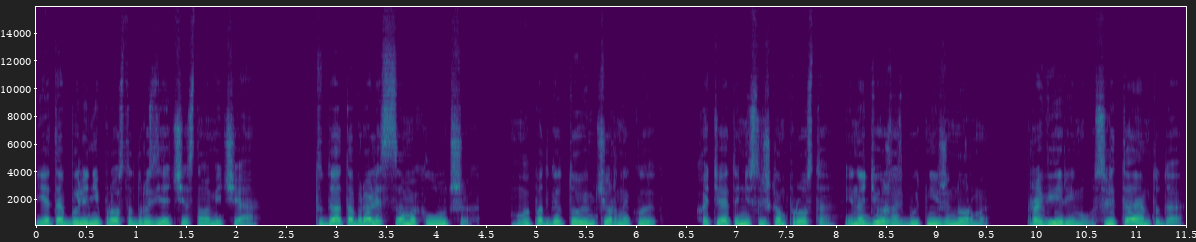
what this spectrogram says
И это были не просто друзья честного меча. Туда отобрали самых лучших. Мы подготовим черный клык. Хотя это не слишком просто, и надежность будет ниже нормы. Проверим его, слетаем туда.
